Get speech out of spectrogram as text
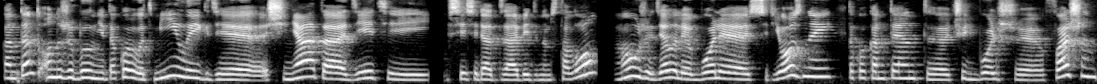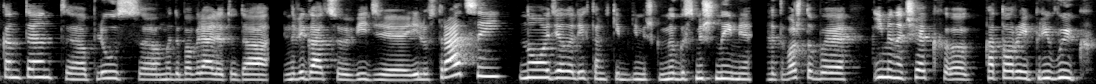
контент, он уже был не такой вот милый, где щенята, дети, все сидят за обеденным столом. Мы уже делали более серьезный такой контент, чуть больше fashion-контент, плюс мы добавляли туда навигацию в виде иллюстраций, но делали их там такими немножко много смешными, для того, чтобы именно человек, который привык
